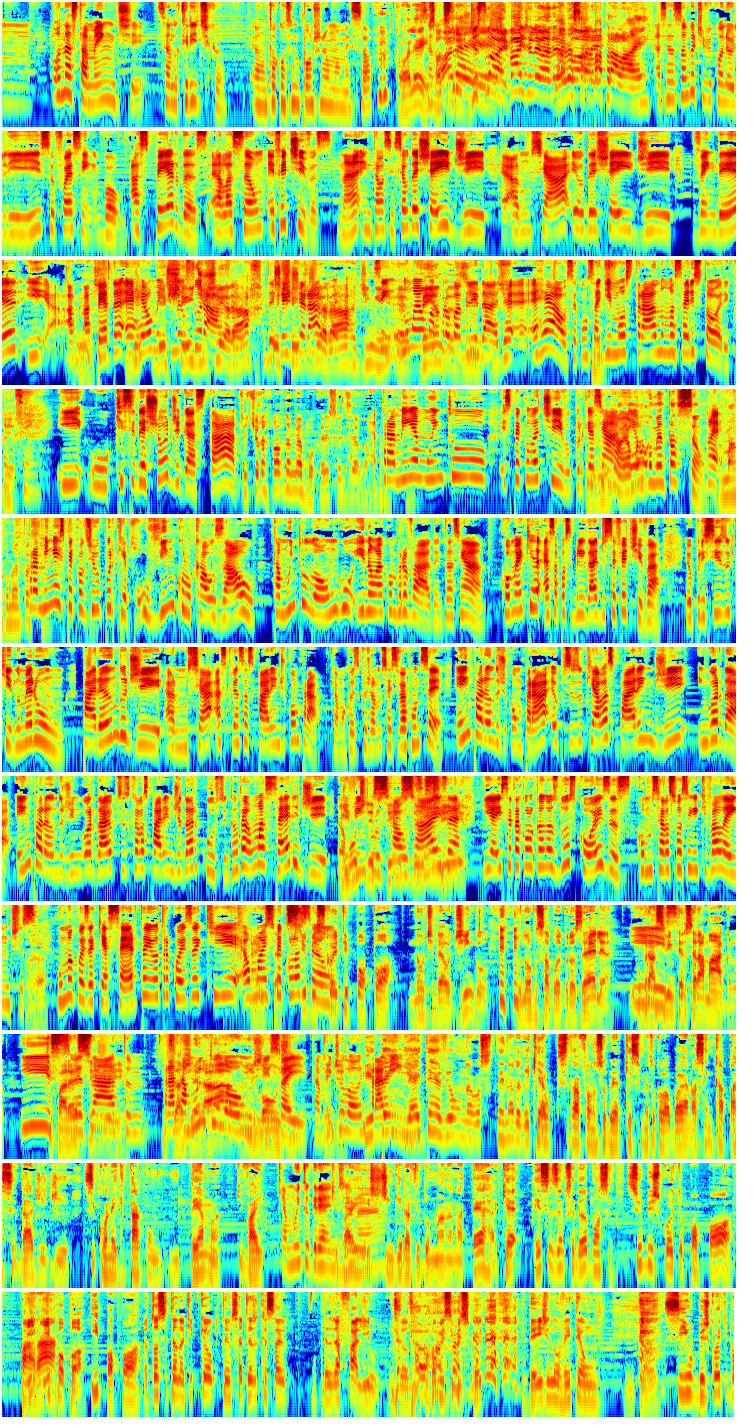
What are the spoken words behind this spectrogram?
honestamente, sendo crítica, eu não tô conseguindo ponto nenhuma, mas só Olha aí. Só aí. Destrói! Vai, Juliana! Leva essa pá pra lá, hein? A sensação que eu tive quando eu li isso foi assim, bom, as perdas, elas são efetivas, né? Então, assim, se eu deixei de é, anunciar, eu deixei de vender e a, a perda é De- realmente deixei de mensurável. gerar- deixei de gerar dinheiro, Sim, não é, é, uma probabilidade, e- é, é real. Você consegue Isso. mostrar numa série histórica. Isso. Sim. E o que se deixou de gastar, Você tirou as palavras da minha boca, era isso que eu ia dizer agora. mas- pra mim, é muito especulativo. Porque, assim, ah, Não, é uma eu, argumentação. É, É, uma argumentação. Pra mim é especulativo porque o vínculo causal tá muito longo e não é comprovado. Então, assim, ah, como é que essa possibilidade de ser efetiva? Ah, eu preciso que, número um, parando de anunciar, as crianças parem de comprar, que é uma coisa que eu já não sei se vai acontecer. Em parando de comprar, eu preciso que elas parem de engordar. Em parando de engordar, eu preciso que elas parem de dar custo. Então, tem uma série de, É um de de vínculos si, si, causais. si. é. E aí você tá colocando as duas coisas como se elas fossem equivalentes. Aham. Uma coisa que é certa e outra coisa que é uma É, é. Se o especulação. biscoito e popó não tiver o jingle do novo sabor groselha, o. Brasil inteiro será magro. Isso, parece exato. Pra tá muito longe, longe. isso aí. Tá Entendi. muito longe E, pra tem- mim. e aí né? tem a ver um negócio que tem nada a ver, que é o que você estava falando sobre aquecimento global, é a nossa incapacidade de se conectar com um tema que vai, Que é muito que grande, vai né? extinguir a vida humana na Terra, que é esse exemplo que você deu é bom assim. Se o biscoito popó parar. E, e popó. e popó. Eu tô citando aqui porque eu tenho certeza que essa empresa já faliu. Porque eu não como esse biscoito desde 91. Então, Se o biscoito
